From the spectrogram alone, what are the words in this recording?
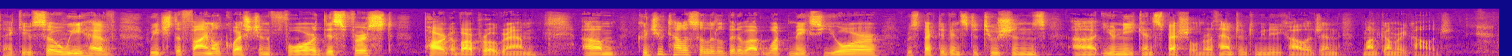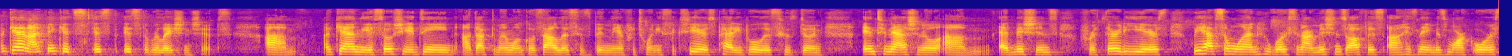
Thank you. So we have reached the final question for this first part of our program. Um, could you tell us a little bit about what makes your respective institutions uh, unique and special, Northampton Community College and Montgomery College? Again, I think it's, it's, it's the relationships. Um, again, the Associate Dean, uh, Dr. Manuel Gonzalez, has been there for 26 years. Patty Bullis, who's doing international um, admissions for 30 years. We have someone who works in our admissions office. Uh, his name is Mark Orris.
